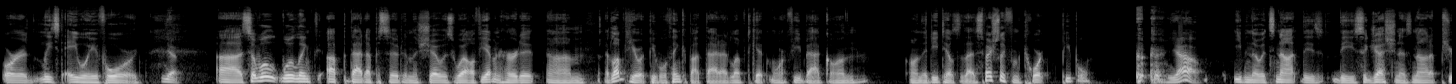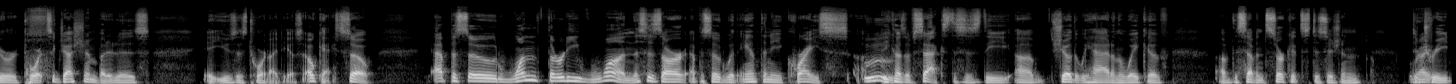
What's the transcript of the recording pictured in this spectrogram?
or at least a way forward. Yeah, Uh, so we'll we'll link up that episode in the show as well. If you haven't heard it, um, I'd love to hear what people think about that. I'd love to get more feedback on on the details of that, especially from tort people. yeah. Even though it's not the the suggestion is not a pure tort suggestion, but it is it uses tort ideas. Okay, so episode one thirty one. This is our episode with Anthony Kreis uh, because of sex. This is the uh, show that we had in the wake of of the Seventh Circuit's decision to Right. treat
